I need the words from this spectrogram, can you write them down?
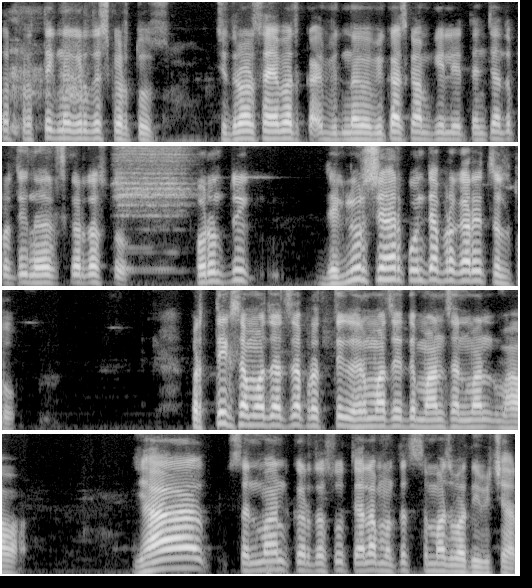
तर प्रत्येक नगरदेश करतोच. चित्रवाड साहेबात विकास काम केले त्यांच्यानंतर प्रत्येक नगरदेश करत असतो. परंतु देगलूर शहर कोणत्या प्रकारे चालतो? प्रत्येक समाजाचा प्रत्येक धर्माचा इथे मान सन्मान व्हावा. ह्या सन्मान करत असतो त्याला म्हणतात समाजवादी विचार.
